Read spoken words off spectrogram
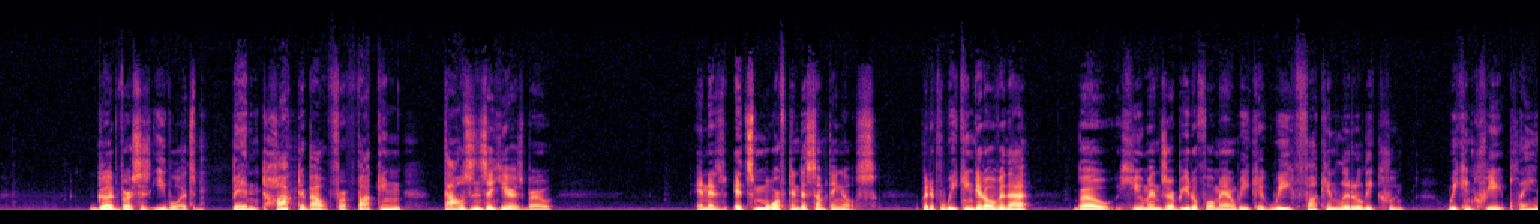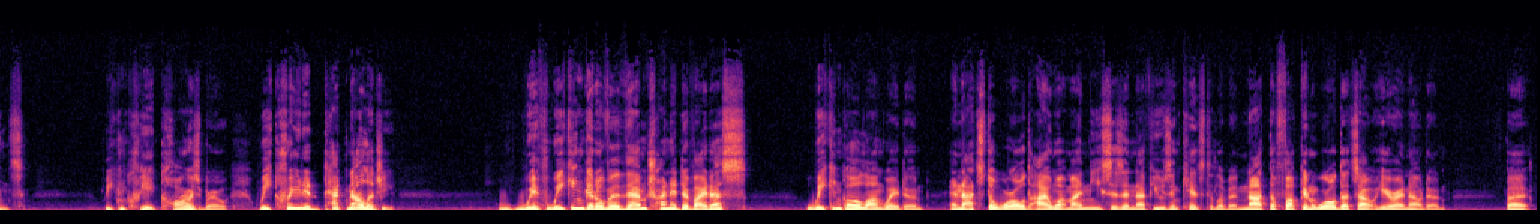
good versus evil. It's been talked about for fucking thousands of years, bro. And it's it's morphed into something else. But if we can get over that, bro, humans are beautiful, man. We can we fucking literally cre- we can create planes. We can create cars, bro. We created technology. If we can get over them trying to divide us, we can go a long way, dude. And that's the world I want my nieces and nephews and kids to live in, not the fucking world that's out here right now, dude. But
